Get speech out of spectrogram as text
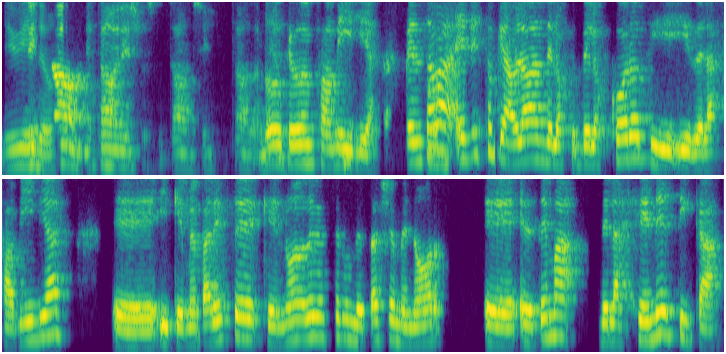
divino. Estaban, estaban ellos, estaban, sí, estaban también. Todo quedó en familia. Pensaba en esto que hablaban de los, de los coros y, y de las familias, eh, y que me parece que no debe ser un detalle menor, eh, el tema de la genética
